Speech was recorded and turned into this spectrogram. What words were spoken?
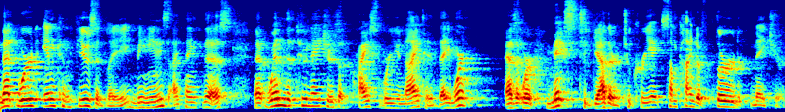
And that word inconfusedly means, I think, this that when the two natures of Christ were united, they weren't, as it were, mixed together to create some kind of third nature.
